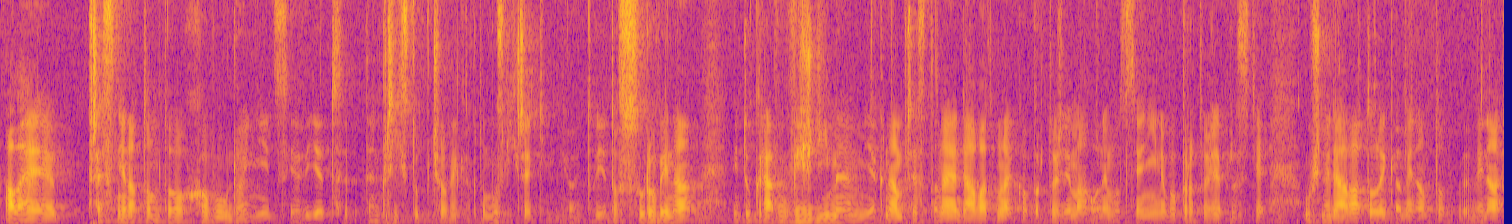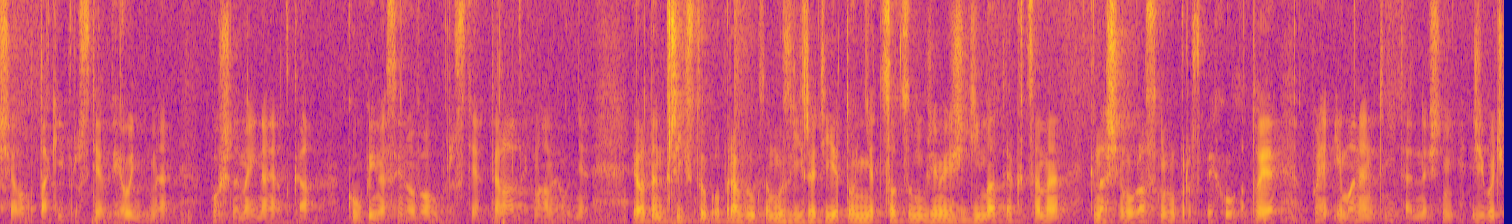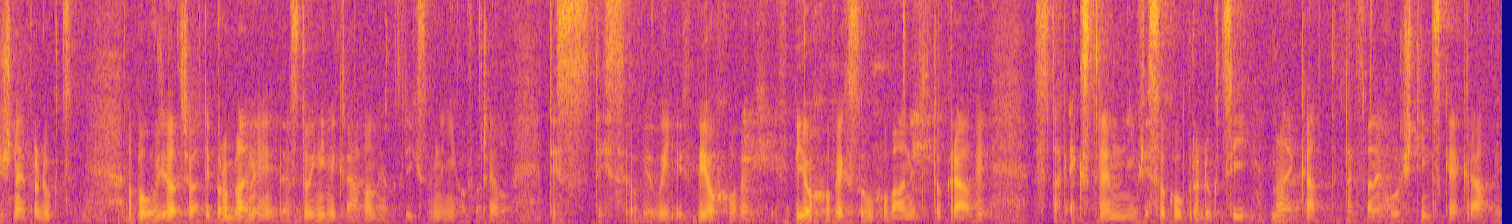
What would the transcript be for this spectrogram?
Ale přesně na tomto chovu dojnic je vidět ten přístup člověka k tomu zvířeti. Jo, je, to, je to surovina, my tu krávu vyždíme, jak nám přestane dávat mléko, protože má onemocnění, nebo protože prostě už nedává tolik, aby nám to vynášelo, tak ji prostě vyhodíme, pošleme ji na jatka, koupíme si novou, prostě telátek máme hodně. Jo, ten přístup opravdu k tomu zvířeti je to něco, co můžeme ždímat, jak chceme, k našemu vlastnímu prospěchu a to je úplně imanentní té dnešní živočišné produkci. A bohužel třeba ty problémy s dojnými krávami, o kterých jsem nyní hovořil, ty, ty se objevují i v biochovech. I v biochovech jsou chovány tyto krávy s tak extrémní vysokou produkcí mléka, takzvané holštínské krávy.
